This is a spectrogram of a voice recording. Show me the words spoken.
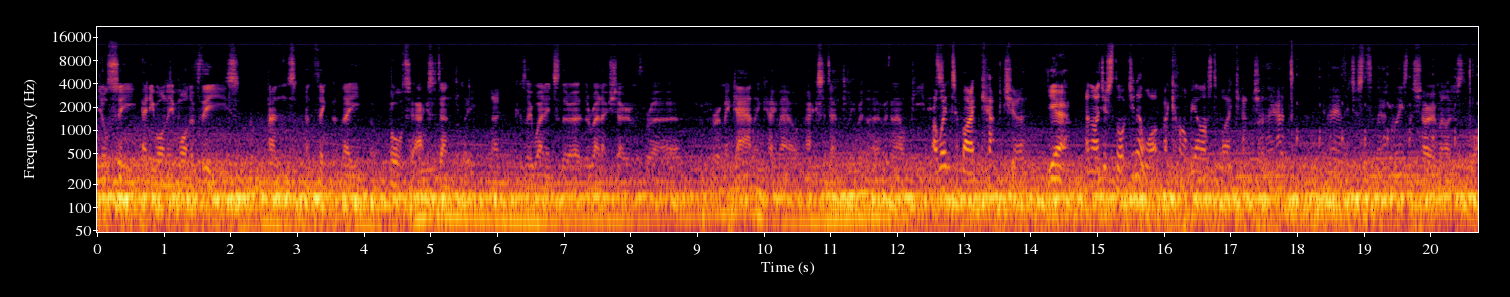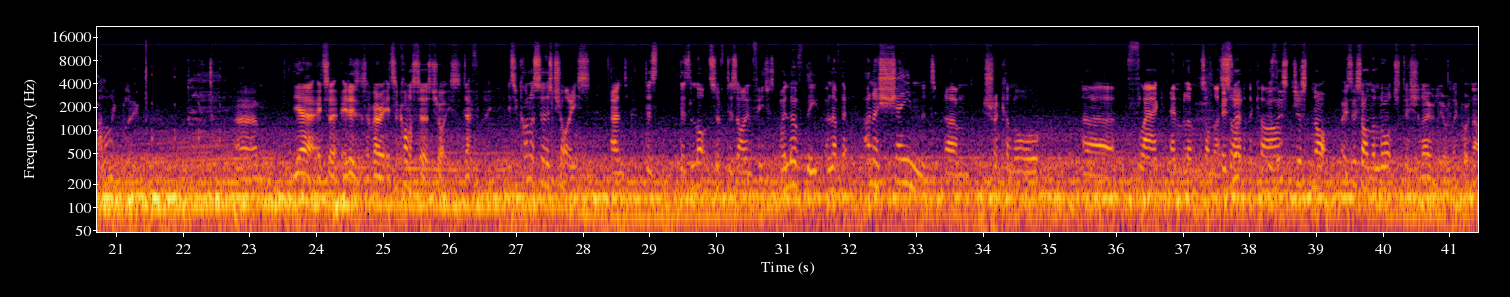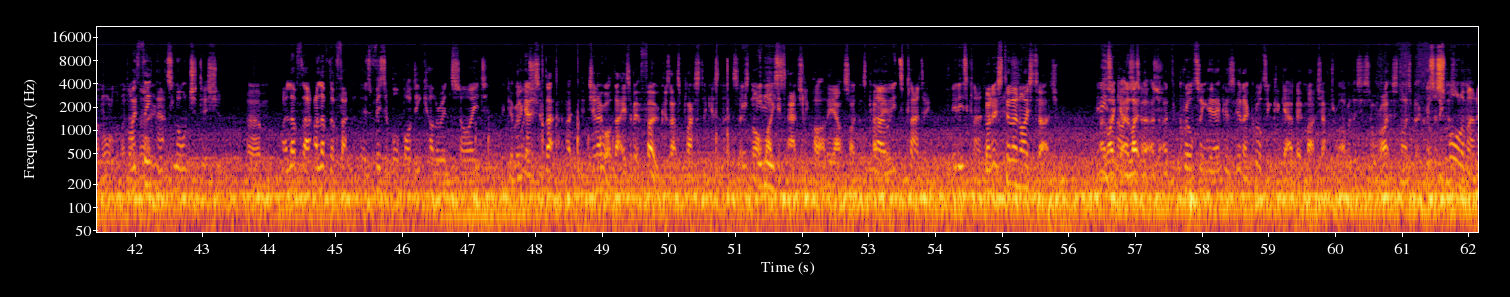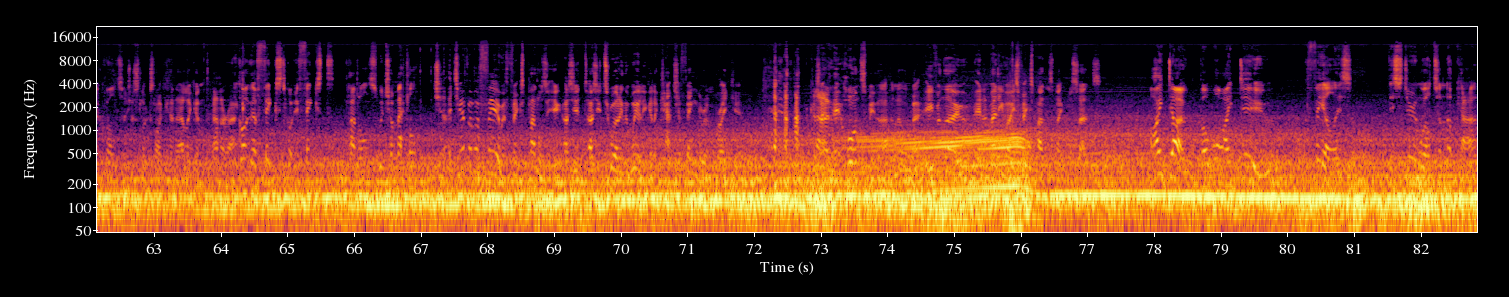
you'll see anyone in one of these and and think that they bought it accidentally No. because they went into the the Renault showroom for a for a Megane and came out accidentally with a with an Alpine. I went to buy a Captur Yeah. and I just thought, do you know what? I can't be asked to buy a Captur. They had they, had, they just they had one of these in the showroom and I just thought I like blue. Um, yeah, it's a it is it's a very it's a connoisseur's choice definitely. It's a connoisseur's choice, and there's there's lots of design features. I love the I love the unashamed um, tricolor uh, flag emblems on the Is side that- of the car. Is this just not? Is this on the launch edition only, or are they putting that on all of them? I don't I know. think that's launch edition. Um, I love that. I love the fact that there's visible body colour inside. okay, but again, it's, that, uh, do you know what? That is a bit faux because that's plastic, isn't it? So it's It- not it like is. it's actually part of the outside that's coming. no, it's cladding. It is cladding. but it's still a nice touch. It I like a it. I like the, uh, the quilting here because you know quilting can get a bit much after a while, but this is all right. It's a nice bit. Of quilting. It's a small amount of quilting. It just looks like an elegant anorak. You've got your fixed, got your fixed paddles, which are metal. Do you, do you ever have a fear with fixed paddles? that you, as you as you're twirling the wheel, you're going to catch a finger and break it? Because No. it, it haunts me that a little bit. Even though in many ways fixed paddles make more sense. I don't, but what I do feel is this steering wheel to look at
